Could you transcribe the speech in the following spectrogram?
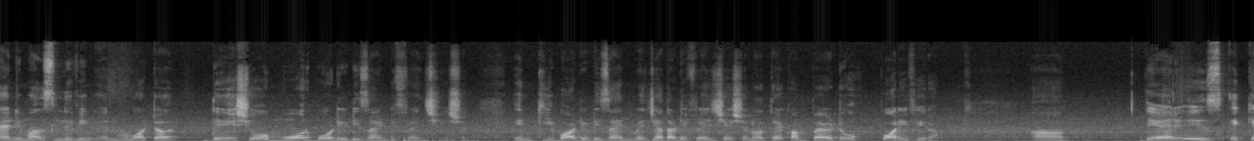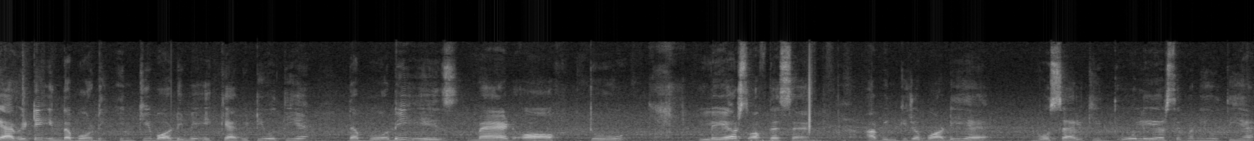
animals living in water they show more body design differentiation इनकी बॉडी डिज़ाइन में ज़्यादा डिफ्रेंशिएशन होते हैं compare to Porifera there is a cavity in the body इनकी बॉडी में एक कैविटी होती है। The body is made of two layers of the cell अब इनकी जो बॉडी है, वो सेल की दो लेयर से बनी होती है।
